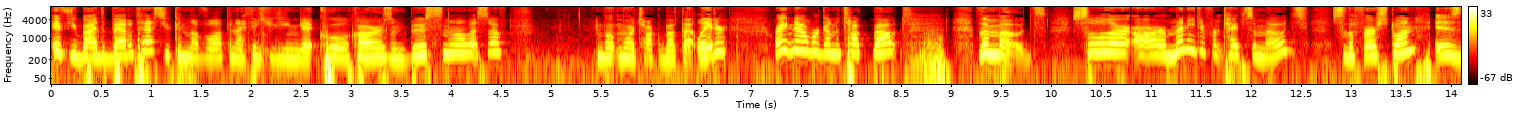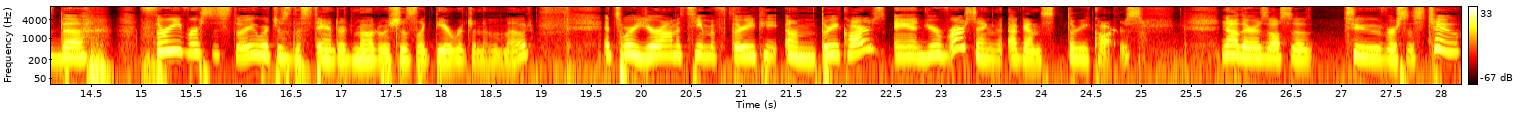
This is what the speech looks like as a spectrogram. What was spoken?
If you buy the battle pass, you can level up, and I think you can get cool cars and boosts and all that stuff. But more talk about that later. Right now, we're going to talk about the modes. So, there are many different types of modes. So, the first one is the 3 versus 3, which is the standard mode, which is like the original mode. It's where you're on a team of three pe- um three cars and you're versing against three cars. Now there is also two versus two,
